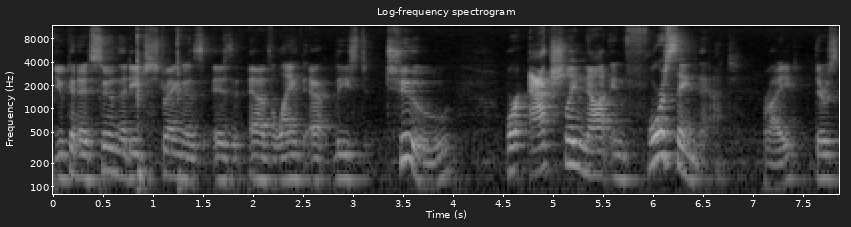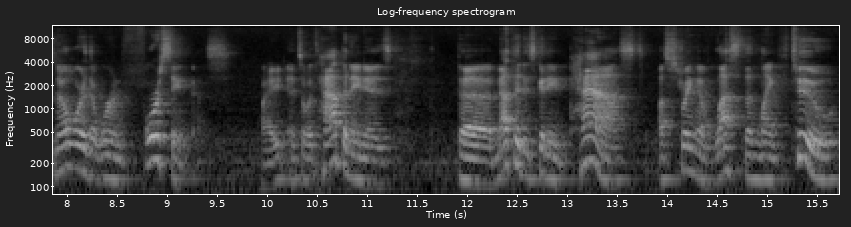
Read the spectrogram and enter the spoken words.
you can assume that each string is, is of length at least two, we're actually not enforcing that, right? There's nowhere that we're enforcing this, right? And so what's happening is the method is getting passed a string of less than length two,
